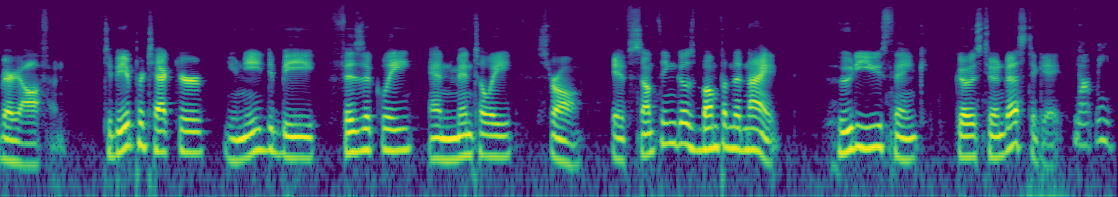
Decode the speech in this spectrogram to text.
very often. To be a protector, you need to be physically and mentally strong. If something goes bump in the night, who do you think goes to investigate? Not me.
